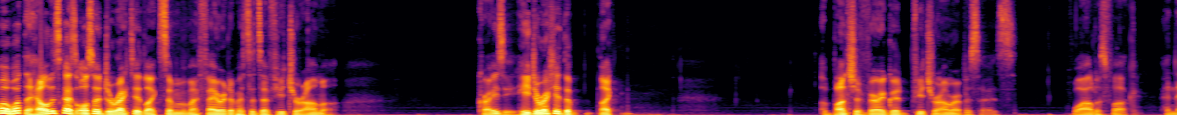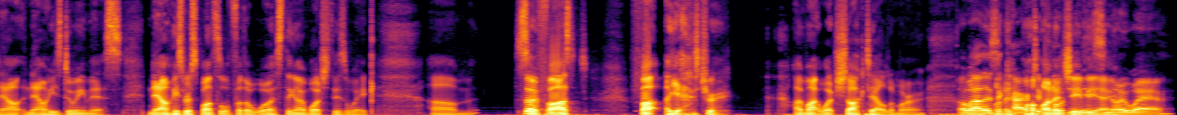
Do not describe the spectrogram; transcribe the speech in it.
Well, what the hell? This guy's also directed like some of my favorite episodes of Futurama. Crazy. He directed the like a bunch of very good Futurama episodes. Wild as fuck. And now now he's doing this. Now he's responsible for the worst thing I watched this week. Um so, So fast fa- yeah, it's true. I might watch Shark Tale tomorrow. Oh wow, on- there's on a character on called Ms. GBA. Nowhere.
